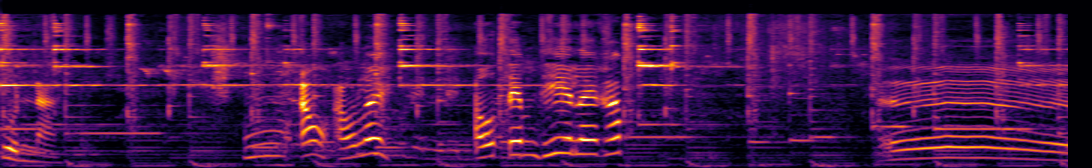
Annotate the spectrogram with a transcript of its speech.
คุณน่ะอืมเอาเอาเลย เอาเต็มที่เลยครับ เออ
